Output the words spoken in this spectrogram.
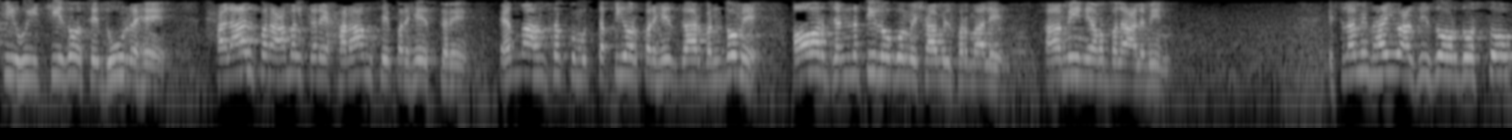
کی ہوئی چیزوں سے دور رہیں۔ حلال پر عمل کریں، حرام سے پرہیز کریں۔ اے اللہ، ہم سب کو متقی اور پرہیزگار بندوں میں اور جنتی لوگوں میں شامل فرما لے۔ آمین یا رب العالمین۔ اسلامی بھائیو، عزیزوں اور دوستوں،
